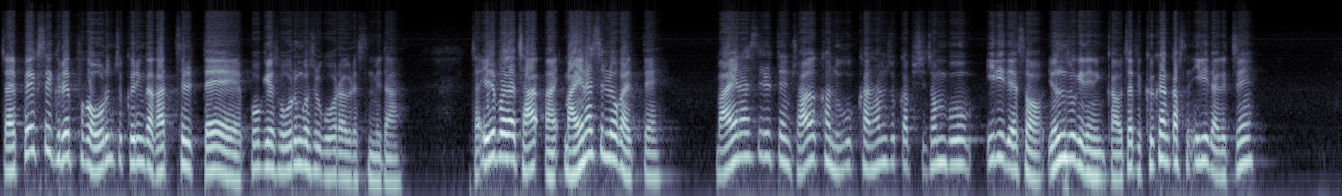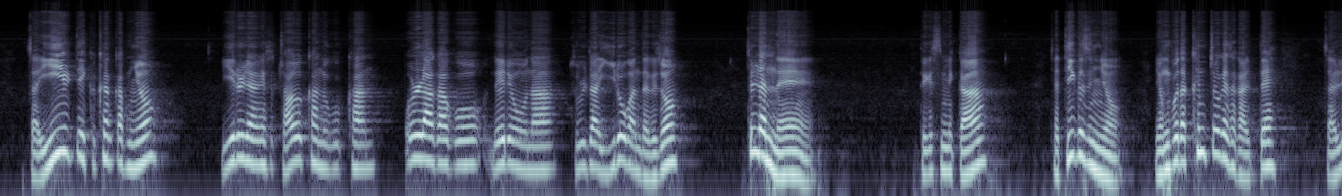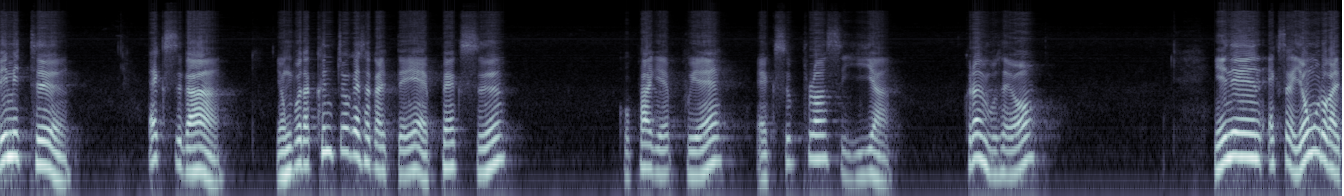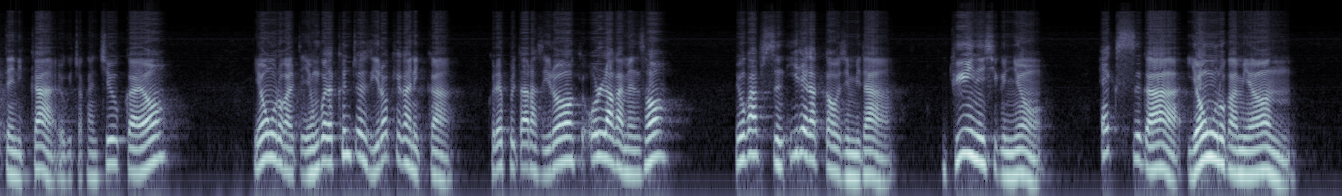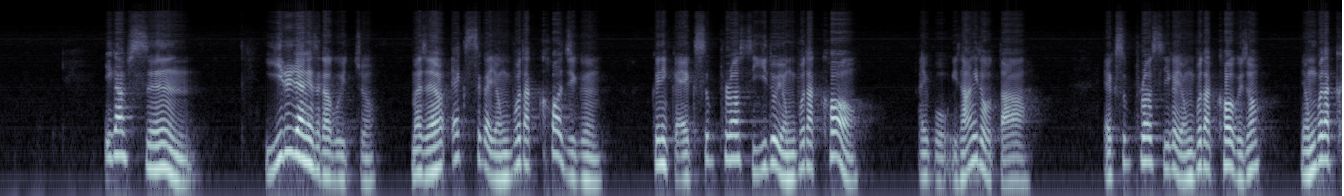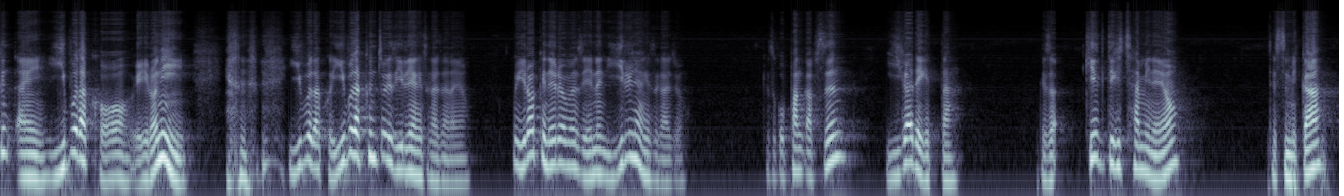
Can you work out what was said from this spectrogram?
자, fx의 그래프가 오른쪽 그림과 같을 때 보기에서 옳은 것을 구하라 그랬습니다. 자, 1보다 자, 아, 마이너스 1로 갈 때, 마이너스 1일 땐 좌극한 우극한 함수값이 전부 1이 돼서 연속이 되니까 어차피 극한값은 1이다, 그치? 자, 2일 때 극한값은요? 2를 향해서 좌극한 우극한 올라가고 내려오나 둘 다 2로 간다, 그죠? 틀렸네. 되겠습니까? 자, 디귿은요. 0보다 큰 쪽에서 갈 때, 자, 리미트 x가 0보다 큰 쪽에서 갈 때의 fx 곱하기 f의 x 플러스 2야. 그러면 보세요. 얘는 x가 0으로 갈 때니까 여기 잠깐 지울까요? 0으로 갈 때 0보다 큰 쪽에서 이렇게 가니까 그래프를 따라서 이렇게 올라가면서 요 값은 1에 가까워집니다. 뒤에 있는 식은요. x가 0으로 가면 이 값은 2를 향해서 가고 있죠. 맞아요? x가 0보다 커 지금. 그러니까 x 플러스 2도 0보다 커. 아이고 이상하게 적었다. x 플러스 2가 0보다 커 그죠? 0보다 큰 아니 2보다 커. 왜 이러니? 2보다 커. 2보다 큰 쪽에서 1을 향해서 가잖아요. 이렇게 내려오면서 얘는 2를 향해서 가죠. 그래서 곱한 값은 2가 되겠다. 그래서 기억되기 참이네요. 됐습니까?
